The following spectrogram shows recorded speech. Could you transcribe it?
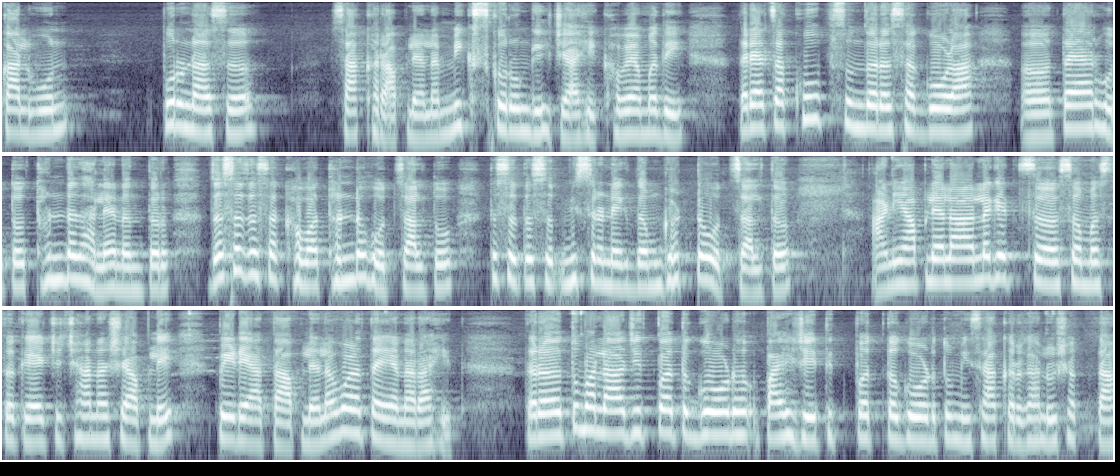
कालवून पूर्ण असं साखर आपल्याला मिक्स करून घ्यायची आहे खव्यामध्ये. तर याचा खूप सुंदर असा गोळा तयार होतो. थंड झाल्यानंतर जसं जसं खवा थंड होत चालतो तसं तसं मिश्रण एकदम घट्ट होत चालतं. आणि आपल्याला लगेच समजतं की याचे छान असे आपले पेढे आता आपल्याला वळता येणार आहेत. तर तुम्हाला जितपत गोड पाहिजे तितपत गोड तुम्ही साखर घालू शकता.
